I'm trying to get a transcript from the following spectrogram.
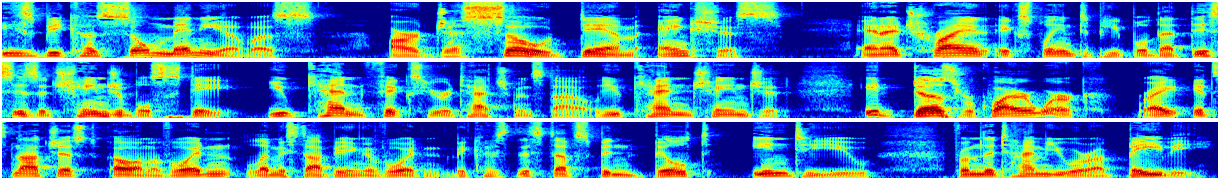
Is because so many of us are just so damn anxious and I try and explain to people that this is a changeable state. You can fix your attachment style. You can change it. It does require work, right? It's not just, oh, I'm avoidant, let me stop being avoidant, because this stuff's been built into you from the time you were a baby.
